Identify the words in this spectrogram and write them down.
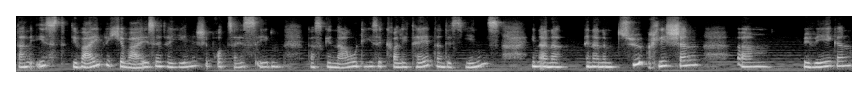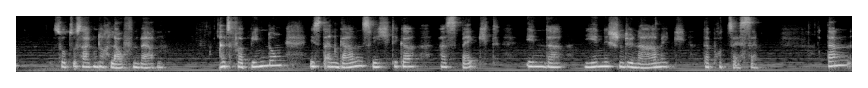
Dann ist die weibliche Weise, der jenische Prozess eben, dass genau diese Qualitäten des Yins in, einer, in einem zyklischen ähm, Bewegen sozusagen durchlaufen werden. Also Verbindung ist ein ganz wichtiger Aspekt in der jenischen Dynamik der Prozesse dann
